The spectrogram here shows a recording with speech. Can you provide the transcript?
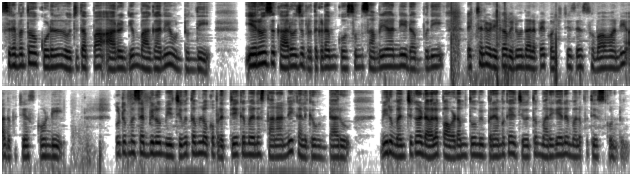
శ్రమతో కూడిన రోజు తప్ప ఆరోగ్యం బాగానే ఉంటుంది. ఏ రోజు ఆ రోజు బ్రతకడం కోసం సమయాన్ని డబ్బుని వెచ్చలవిడిగా వినోదాలపై ఖర్చు చేసే స్వభావాన్ని అదుపు చేసుకోండి. కుటుంబ సభ్యులు మీ జీవితంలో ఒక ప్రత్యేకమైన స్థానాన్ని కలిగి ఉంటారు. మీరు మంచిగా డెవలప్ అవడంతో మీ ప్రేమకై జీవితం మరుగైన మలుపు తీసుకుంటుంది.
